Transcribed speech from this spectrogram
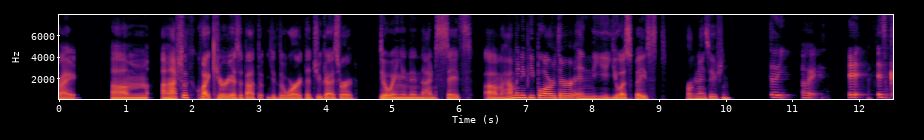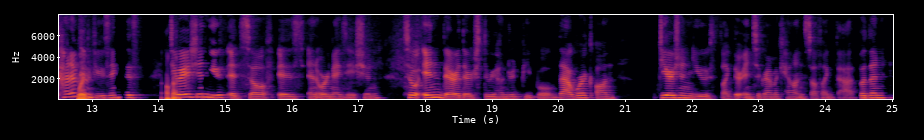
Right. Um, I'm actually quite curious about the the work that you guys are doing in the United States. Um, how many people are there in the US based organization? The okay, it is kind of Wait, confusing because okay. Dear Asian Youth itself is an organization. So in there, there's 300 people that work on Dear Asian Youth, like their Instagram account and stuff like that. But then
